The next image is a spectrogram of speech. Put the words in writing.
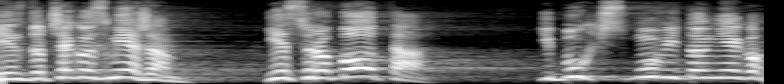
Więc do czego zmierzam? Jest robota. I Bóg mówi do niego,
